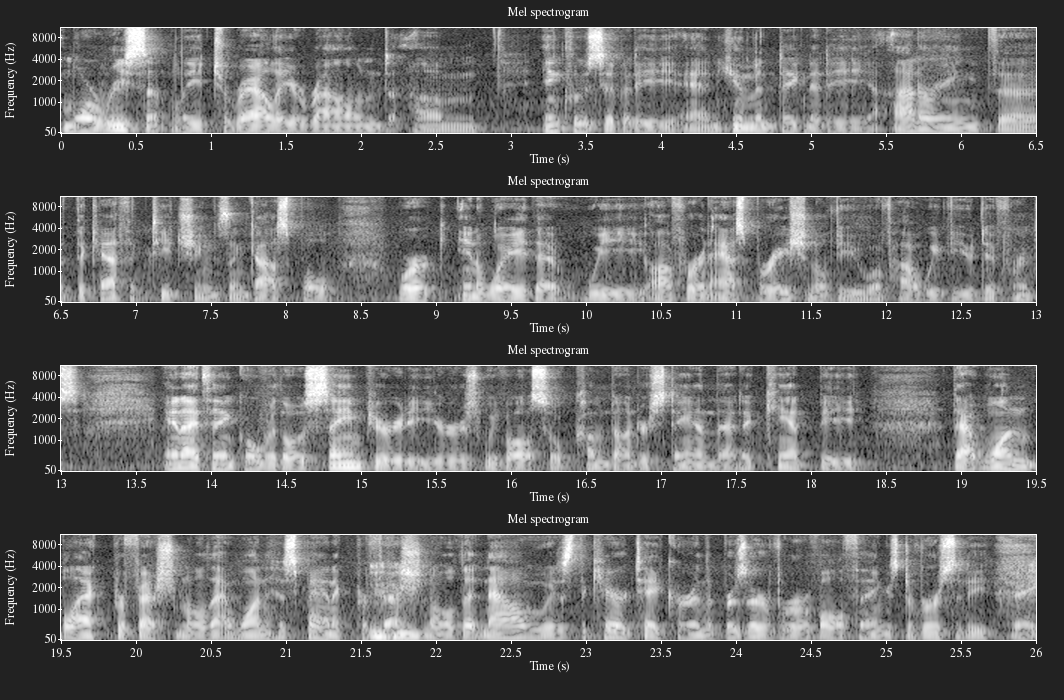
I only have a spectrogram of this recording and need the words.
more recently to rally around um, inclusivity and human dignity, honoring the, the Catholic teachings and gospel work in a way that we offer an aspirational view of how we view difference. And I think over those same period of years, we've also come to understand that it can't be that one black professional, that one Hispanic professional that now is the caretaker and the preserver of all things diversity, Right.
